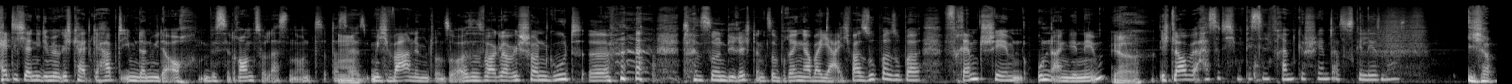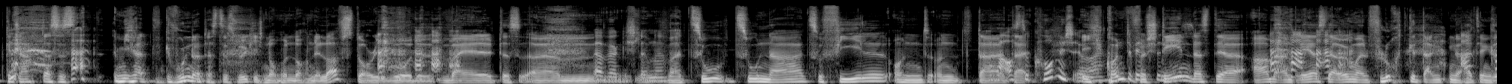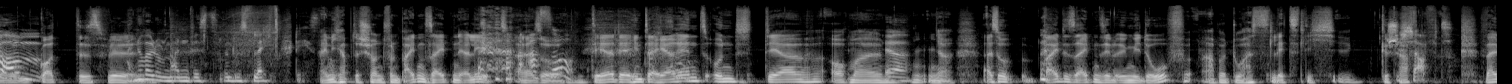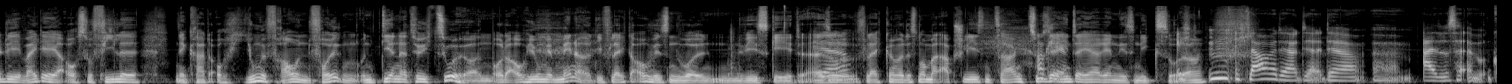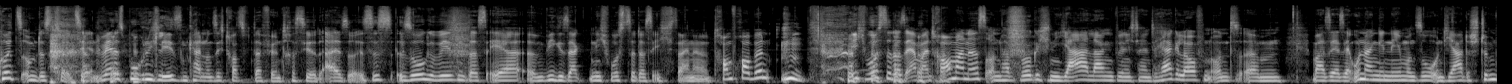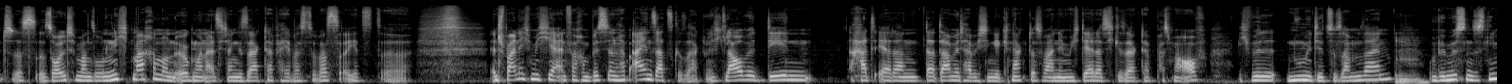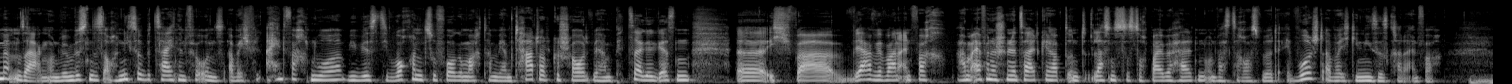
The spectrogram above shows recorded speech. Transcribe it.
hätte ich ja nie die Möglichkeit gehabt, ihm dann wieder auch ein bisschen Raum zu lassen und dass er mich wahrnimmt und so. Also es war, glaube ich, schon gut, äh, das so in die Richtung zu bringen. Aber ja, ich war super, super fremdschämend, unangenehm. Ja. Ich glaube, hast du dich ein bisschen fremdgeschämt, als du es gelesen hast? Ich habe gedacht, dass es mich hat gewundert, dass das wirklich noch, noch eine Love Story wurde, weil das ähm, War wirklich schlimm, ne? war zu zu nah, zu viel und und da Aber auch da, so komisch immer. Ich konnte Findest verstehen, dass der arme Andreas da irgendwann Fluchtgedanken hatte und gesagt, um Gottes Willen. Nur weil du ein Mann bist und du es vielleicht verstehst. Nein, ich habe das schon von beiden Seiten erlebt. Also so. der, der hinterher rennt und der auch mal. Ja. ja. Also beide Seiten sind irgendwie doof, aber du hast letztlich geschafft. Geschafft. Weil, du, weil dir ja auch so viele, ne, gerade auch junge Frauen folgen und dir natürlich zuhören. Oder auch junge Männer, die vielleicht auch wissen wollen, wie es geht. Also Ja. vielleicht können wir das nochmal abschließend sagen. Zu sehr Okay. hinterherrennen ist nix, oder? Ich, mh, ich glaube, der, der, der, ähm, also es, äh, kurz um das zu erzählen, wer das Buch nicht lesen kann und sich trotzdem dafür interessiert. Also es ist so gewesen, dass er, ähm, wie gesagt, nicht wusste, dass ich seine Traumfrau bin. Ich wusste, dass er mein Traummann ist und habe wirklich ein Jahr lang bin ich da hinterhergelaufen und ähm, war sehr, sehr unangenehm und so. Und ja, das stimmt, das sollte man so nicht machen. Und irgendwann, als ich dann gesagt habe, hey, weißt du was, jetzt äh, entspanne ich mich hier einfach ein bisschen und habe einen Satz gesagt. Und ich glaube, den hat er dann, da, damit habe ich ihn geknackt. Das war nämlich der, dass ich gesagt habe, pass mal auf, ich will nur mit dir zusammen sein und wir müssen das niemandem sagen und wir müssen das auch nicht so bezeichnen für uns. Aber ich will einfach nur, wie wir es die Wochen zuvor gemacht haben, wir haben Tatort geschaut, wir haben Pizza gegessen. Äh, ich war, ja, wir waren einfach, haben einfach eine schöne Zeit gehabt und lass uns das doch beibehalten und was daraus wird, ey, wurscht, aber ich genieße es gerade einfach.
